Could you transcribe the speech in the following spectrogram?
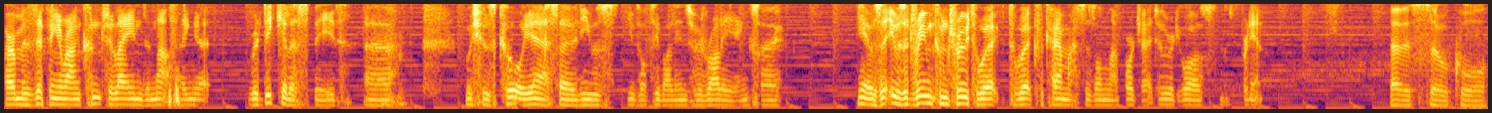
I remember zipping around country lanes and that thing at ridiculous speed, uh, which was cool. Yeah, so and he was he was obviously well into his rallying, so yeah, it was a, it was a dream come true to work to work for Codemasters on that project. It really was. It was brilliant. That is so cool.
